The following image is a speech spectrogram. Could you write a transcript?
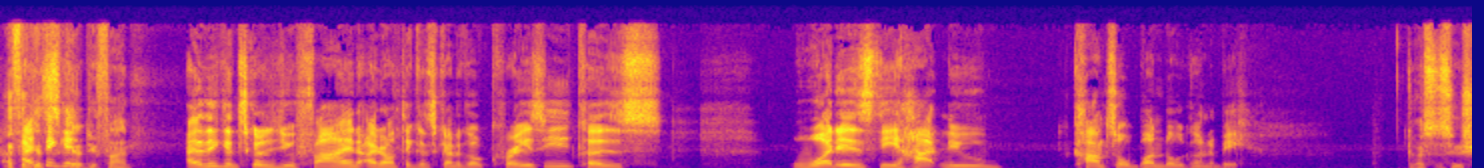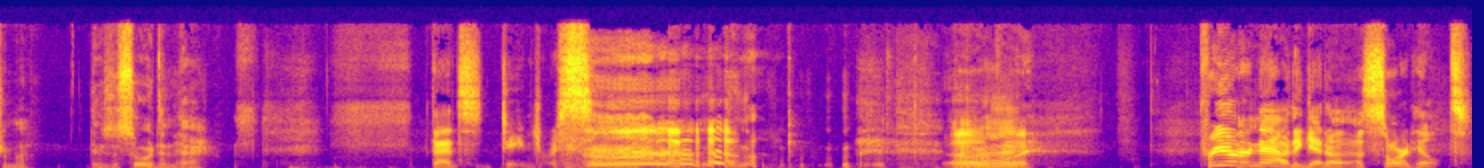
I think I it's think gonna do fine. I think it's going to do fine. I don't think it's going to go crazy because what is the hot new console bundle going to be? Ghost of Tsushima. There's a sword in there. That's dangerous. oh right. boy. Pre-order now to get a, a sword hilt.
